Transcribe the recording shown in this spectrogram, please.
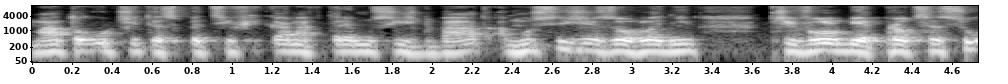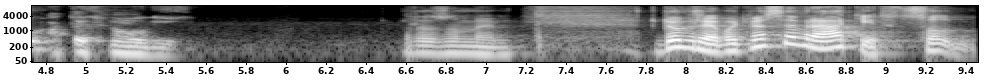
Má to určité specifika, na které musíš dbát a musíš je zohlednit při volbě procesu a technologií. Rozumím. Dobře, pojďme se vrátit. Co,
